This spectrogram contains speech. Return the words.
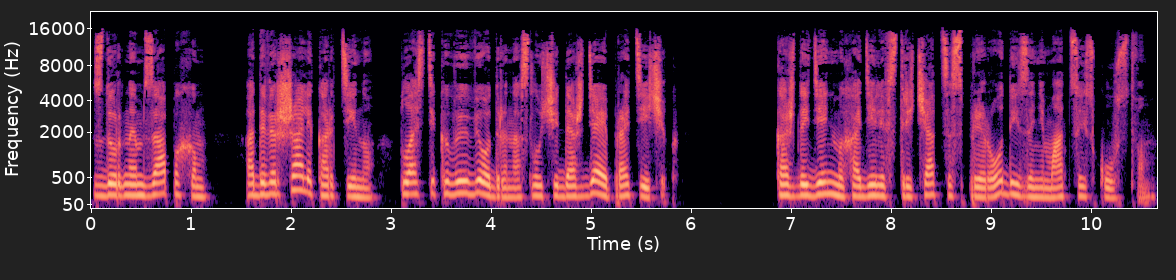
с дурным запахом, а довершали картину пластиковые ведра на случай дождя и протечек. Каждый день мы ходили встречаться с природой и заниматься искусством.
